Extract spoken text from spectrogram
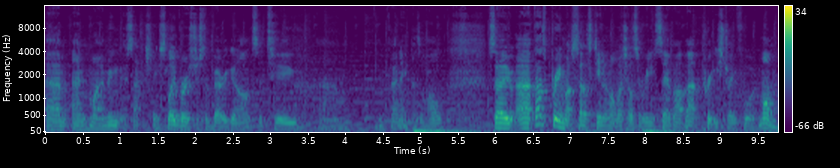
um, and my Amoonguss actually. Slowbro is just a very good answer to um, Infernape as a whole. So uh, that's pretty much Celesteela, not much else I really say about that, pretty straightforward Mon.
